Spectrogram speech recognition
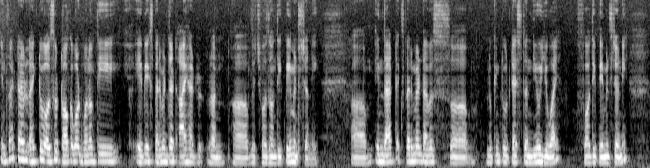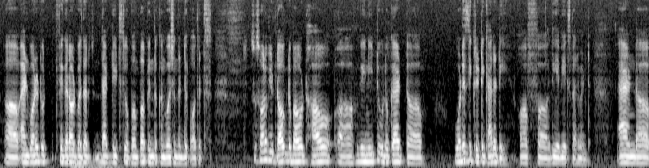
in fact, I would like to also talk about one of the A/B experiment that I had run, uh, which was on the payments journey. Um, in that experiment, I was uh, looking to test the new UI for the payments journey, uh, and wanted to figure out whether that leads to a bump up in the conversion and deposits. So, sort of, you talked about how uh, we need to look at uh, what is the criticality of uh, the A/B experiment, and uh,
